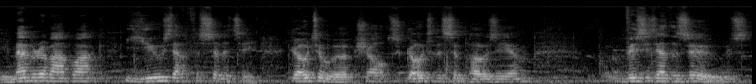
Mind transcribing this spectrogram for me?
You're a member of ABWAK, use that facility. Go to workshops, go to the symposium, visit other zoos,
